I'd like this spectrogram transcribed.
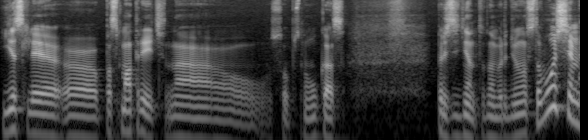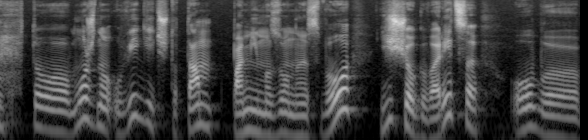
если посмотреть на, собственно, указ президента номер 98, то можно увидеть, что там помимо зоны СВО еще говорится об э,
